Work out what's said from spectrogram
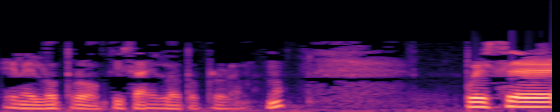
en el otro, quizá el otro programa, ¿no? Pues, eh,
